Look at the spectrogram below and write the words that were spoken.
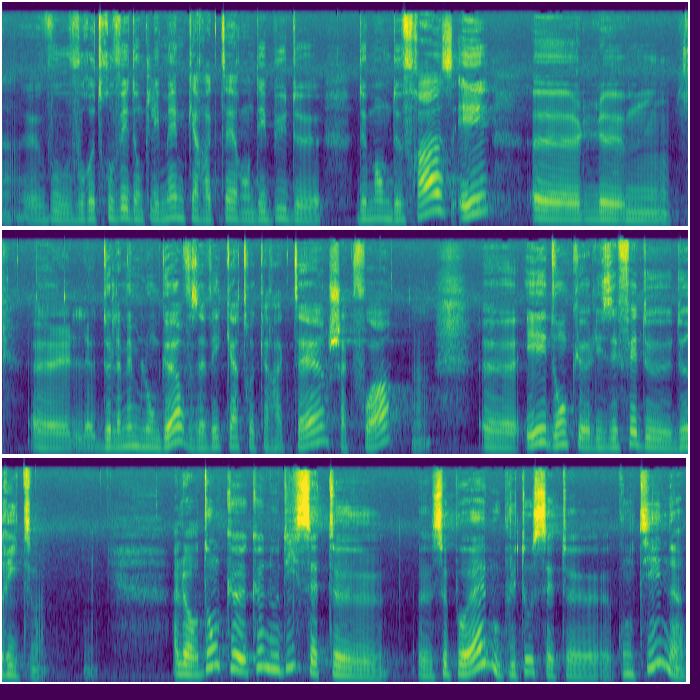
Hein, vous, retrouvez donc les mêmes caractères en début de, membre de phrase et euh, euh, de la même longueur, vous avez quatre caractères chaque fois, hein, euh, euh, et donc euh, les effets de, rythme. Alors donc, euh, que nous dit ce poème, ou plutôt cette comptine?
